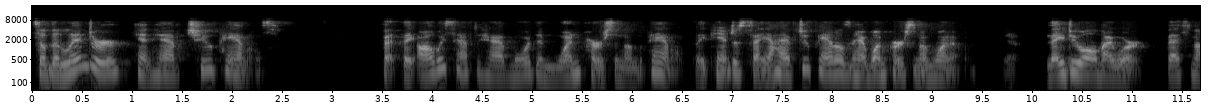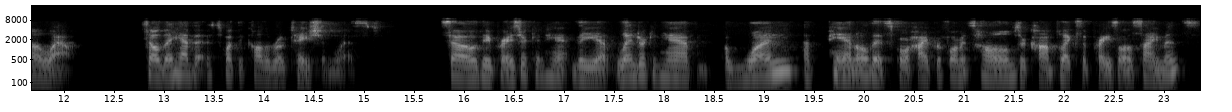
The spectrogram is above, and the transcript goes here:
So the lender can have two panels, but they always have to have more than one person on the panel. They can't just say, I have two panels and have one person on one of them. Yeah. They do all my work. That's not allowed. So they have that's what they call the rotation list. So the appraiser can have, the uh, lender can have a one a panel that's for high performance homes or complex appraisal assignments,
